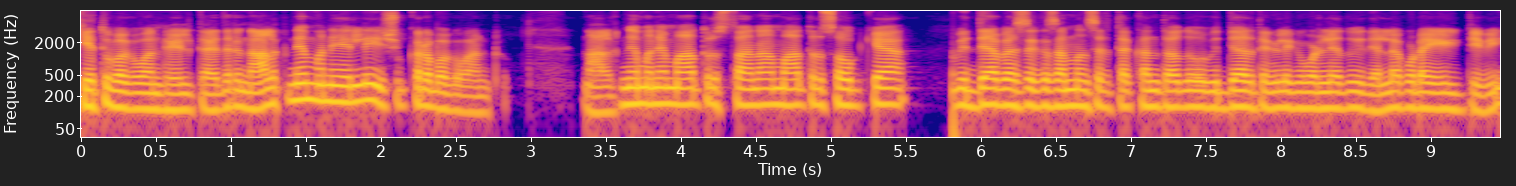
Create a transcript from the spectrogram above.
ಕೇತು ಭಗವಾನ್ ಹೇಳ್ತಾ ಇದ್ದಾರೆ. ನಾಲ್ಕನೇ ಮನೆಯಲ್ಲಿ ಶುಕ್ರ ಭಗವಾನರು. ನಾಲ್ಕನೇ ಮನೆ ಮಾತೃಸ್ಥಾನ ಮಾತೃ ಸೌಖ್ಯ ವಿದ್ಯಾಭ್ಯಾಸಕ್ಕೆ ಸಂಬಂಧಿಸಿರ್ತಕ್ಕಂಥದ್ದು, ವಿದ್ಯಾರ್ಥಿಗಳಿಗೆ ಒಳ್ಳೆಯದು, ಇದೆಲ್ಲ ಕೂಡ ಹೇಳ್ತೀವಿ.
